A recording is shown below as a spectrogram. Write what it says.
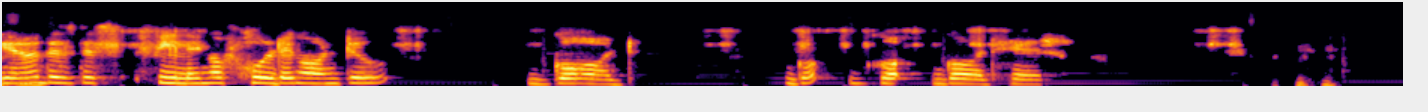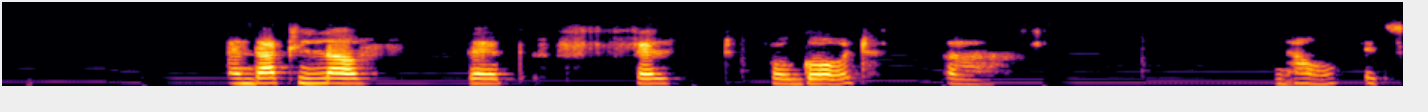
You know, Mhm. there's this feeling of holding on to God, God, God, God here, and that love that felt for God. Uh, now it's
